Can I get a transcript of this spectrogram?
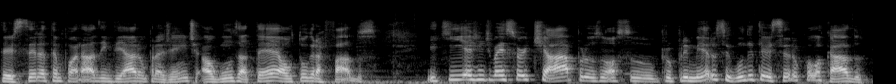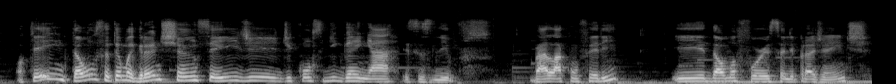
terceira temporada enviaram para gente, alguns até autografados, e que a gente vai sortear para o primeiro, segundo e terceiro colocado, ok? Então você tem uma grande chance aí de, de conseguir ganhar esses livros. Vai lá conferir e dar uma força ali pra gente.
